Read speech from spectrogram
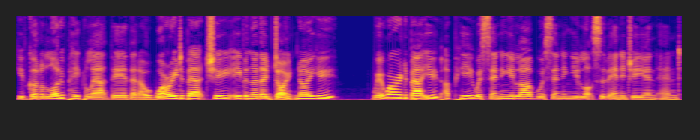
you've got a lot of people out there that are worried about you, even though they don't know you. We're worried about you up here. We're sending you love. We're sending you lots of energy and, and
